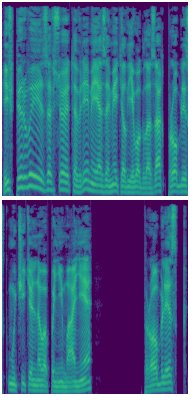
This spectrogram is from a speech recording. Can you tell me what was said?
и впервые за все это время я заметил в его глазах проблеск мучительного понимания проблеск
